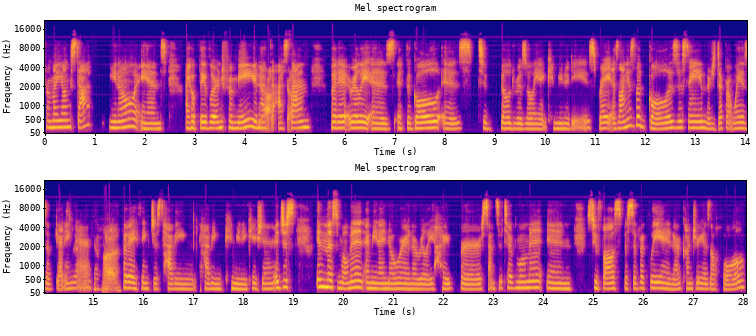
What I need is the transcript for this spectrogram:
from my young staff, you know, and I hope they've learned from me. You'd have to ask yeah. them. But it really is if the goal is to build resilient communities, right? As long as the goal is the same, there's different ways of getting there yeah but i think just having having communication it just in this moment i mean i know we're in a really hyper sensitive moment in sioux falls specifically and in our country as a whole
